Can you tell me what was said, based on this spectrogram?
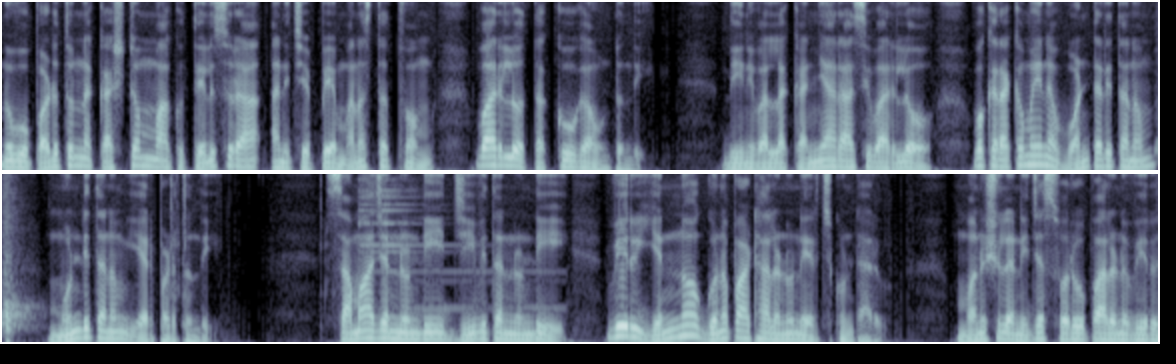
నువ్వు పడుతున్న కష్టం మాకు తెలుసురా అని చెప్పే మనస్తత్వం వారిలో తక్కువగా ఉంటుంది. దీనివల్ల కన్యారాశివారిలో ఒక రకమైన ఒంటరితనం మొండితనం ఏర్పడుతుంది. సమాజం నుండి జీవితం నుండి వీరు ఎన్నో గుణపాఠాలను నేర్చుకుంటారు. మనుషుల నిజస్వరూపాలను వీరు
